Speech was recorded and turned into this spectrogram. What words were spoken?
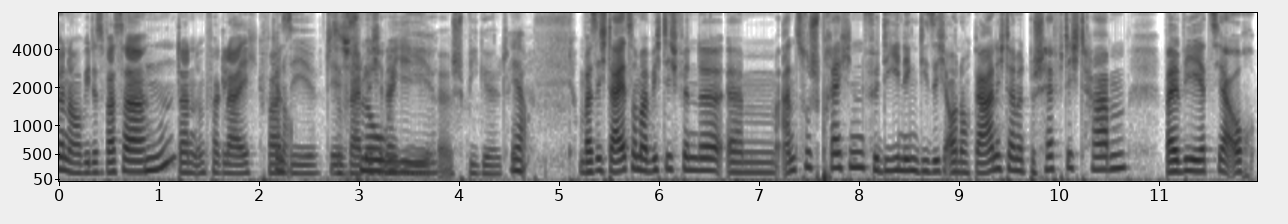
Genau, wie das Wasser mhm. dann im Vergleich quasi genau. die weibliche Energie äh, spiegelt. Ja. Und was ich da jetzt nochmal wichtig finde, ähm, anzusprechen, für diejenigen, die sich auch noch gar nicht damit beschäftigt haben, weil wir jetzt ja auch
